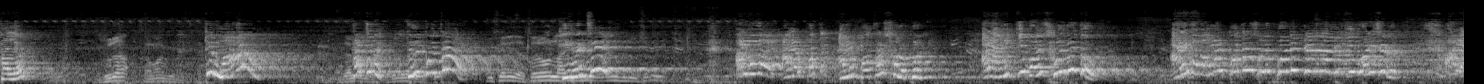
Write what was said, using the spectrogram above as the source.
হ্যালো? ঘুরা। সামা ঘুরা কে মা? আচ্ছা তুমি কোথায়? তুই কি হয়েছে? আরে বাবা আমার কথা আমার কথা শোনো ফোন। আরে আমি কি বলি শুনবে তো? আরে বাবা আমার কথা শোনো ফোনে কেন আমি কি বলি আরে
